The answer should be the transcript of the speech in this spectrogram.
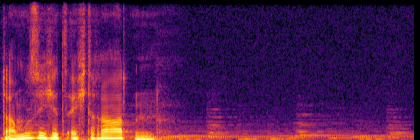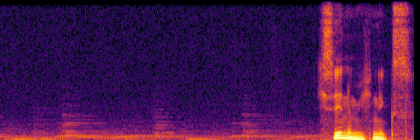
Da muss ich jetzt echt raten. Sehe nämlich nichts.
